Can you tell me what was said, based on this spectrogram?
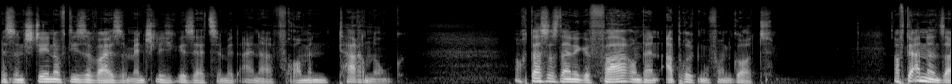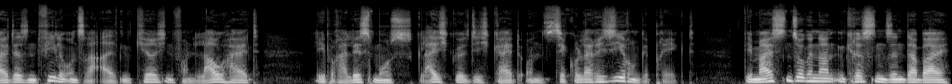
Es entstehen auf diese Weise menschliche Gesetze mit einer frommen Tarnung. Auch das ist eine Gefahr und ein Abrücken von Gott. Auf der anderen Seite sind viele unserer alten Kirchen von Lauheit, Liberalismus, Gleichgültigkeit und Säkularisierung geprägt. Die meisten sogenannten Christen sind dabei,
